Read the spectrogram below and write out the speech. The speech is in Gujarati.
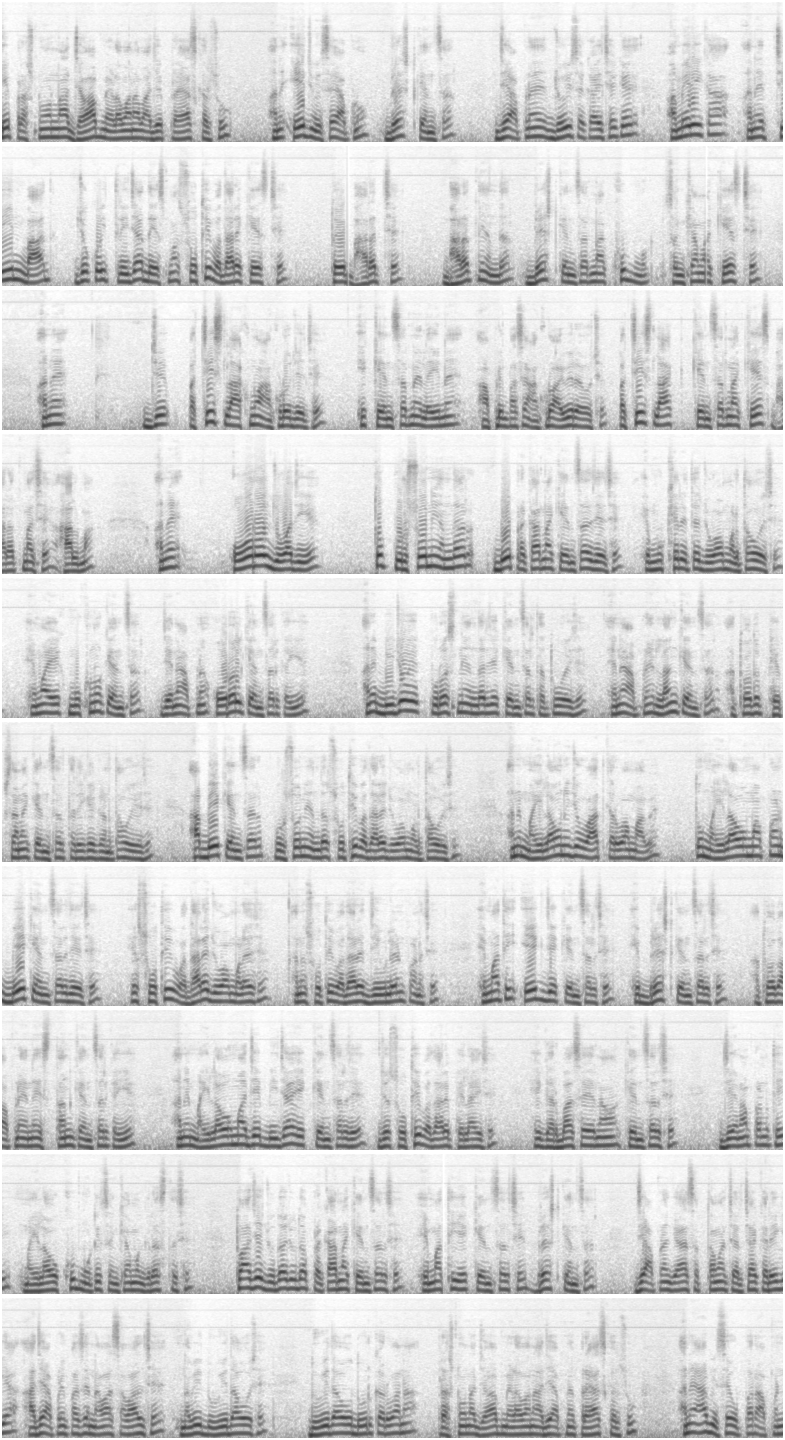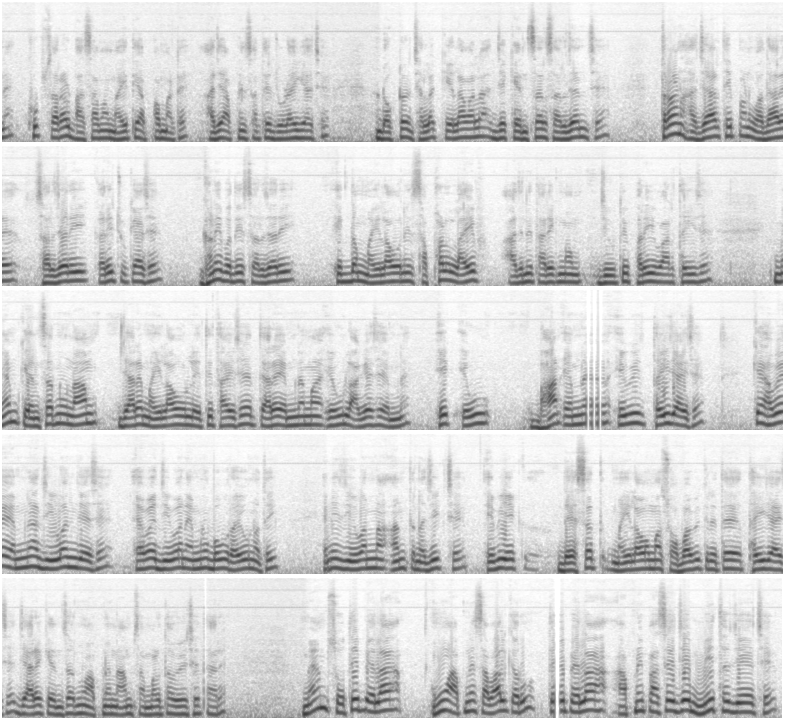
એ પ્રશ્નોના જવાબ મેળવવાના આજે પ્રયાસ કરશું. અને એ જ વિષય આપણો બ્રેસ્ટ કેન્સર, જે આપણે જોઈ શકાય છે કે અમેરિકા અને ચીન બાદ જો કોઈ ત્રીજા દેશમાં સૌથી વધારે કેસ છે, તો એ ભારત છે. ભારતની અંદર બ્રેસ્ટ કેન્સરના ખૂબ સંખ્યામાં કેસ છે અને જે પચીસ લાખનો આંકડો જે છે એ કેન્સરને લઈને આપણી પાસે આંકડો આવી રહ્યો છે. પચીસ લાખ કેન્સરના કેસ ભારતમાં છે હાલમાં અને ઓવરઓલ જોવા જઈએ તો પુરુષોની અંદર બે પ્રકારના કેન્સર જે છે એ મુખ્ય રીતે જોવા મળતા હોય છે. એમાં એક મુખનો કેન્સર જેને આપણે ઓરલ કેન્સર કહીએ અને બીજો એક પુરુષની અંદર જે કેન્સર થતું હોય છે, એને આપણે લંગ કેન્સર અથવા તો ફેફસાના કેન્સર તરીકે ગણતા હોઈએ છીએ. આ બે કેન્સર પુરુષોની અંદર સૌથી વધારે જોવા મળતા હોય છે. અને મહિલાઓની જો વાત કરવામાં આવે, તો મહિલાઓમાં પણ બે કેન્સર જે છે, એ સૌથી વધારે જોવા મળે છે અને સૌથી વધારે જીવલેણ પણ છે. એમાંથી એક જે કેન્સર છે, એ બ્રેસ્ટ કેન્સર છે, અથવા તો આપણે એને સ્તન કેન્સર કહીએ. અને મહિલાઓમાં જે બીજા એક કેન્સર છે, જે સૌથી વધારે ફેલાય છે, એ ગર્ભાશયના કેન્સર છે, જેના પણથી મહિલાઓ ખૂબ મોટી સંખ્યામાં ગ્રસ્ત છે. તો આ જે જુદા જુદા પ્રકારના કેન્સર છે, એમાંથી એક કેન્સર છે, બ્રેસ્ટ કેન્સર, જે આપણે ગયા સપ્તાહમાં ચર્ચા કરી ગયા. આજે આપણી પાસે નવા સવાલ છે, નવી દુવિધાઓ છે. દુવિધાઓ દૂર કરવાના, પ્રશ્નોના જવાબ મેળવવાના આજે આપણે પ્રયાસ કરશું. અને આ વિષય ઉપર આપણને ખૂબ સરળ ભાષામાં માહિતી આપવા માટે આજે આપણી સાથે જોડાઈ ગયા છે. ડૉક્ટર ઝલક કેલાવાલા, જે કેન્સર સર્જન છે, ત્રણ હજારથી પણ વધારે સર્જરી કરી ચૂક્યા છે. ઘણી બધી સર્જરી, એકદમ મહિલાઓની સફળ લાઈફ આજની તારીખમાં જીવતી ફરી વાર થઈ છે. મેમ, કેન્સરનું નામ જ્યારે મહિલાઓ લેતી થાય છે, ત્યારે એમનેમાં એવું લાગે છે એમને, એક એવું ભાન એમને એવી થઈ જાય છે કે હવે એમના જીવન જે છે, હવે જીવન એમનું બહુ રહ્યું નથી. એની જીવનના અંત નજીક છે. એવી એક દહેશત મહિલાઓમાં સ્વાભાવિક રીતે થઈ જાય છે, જ્યારે કેન્સરનું આપણે નામ સાંભળતા હોઈએ છીએ ત્યારે. મેમ, સૌથી પહેલાં હું આપને સવાલ કરું, તે પહેલાં આપણી પાસે જે મિથ જે છે,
